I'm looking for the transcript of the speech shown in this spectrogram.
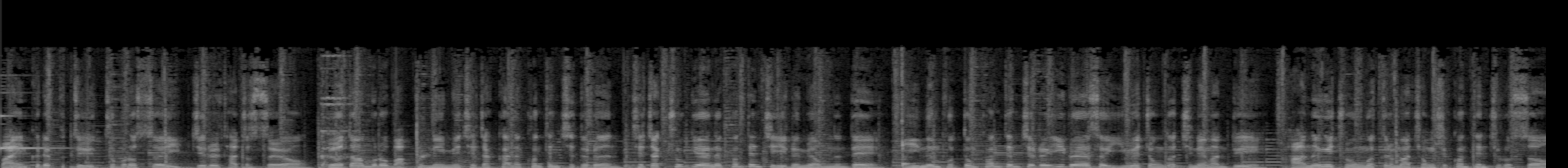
마인크래프트 유튜버로서의 입지를 다졌어요. 여담으로 마플님이 제작하는 컨텐츠들은 제작 초기에는 컨텐츠 이름이 없는데 이는 보통 컨텐츠를 1회에서 2회 정도 진행한 뒤 반응이 좋은 것들만 정식 컨텐츠로서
